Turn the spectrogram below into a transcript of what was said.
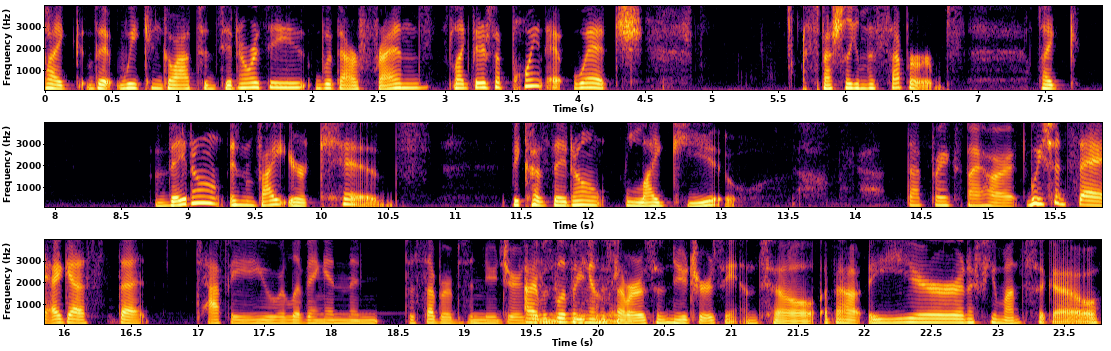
like that we can go out to dinner with the with our friends. Like there's a point at which especially in the suburbs, like they don't invite your kids because they don't like you. Oh my god, that breaks my heart. We should say, I guess, that Taffy, you were living in the, the suburbs in New Jersey. I was living in the suburbs of New Jersey until about a year and a few months ago.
